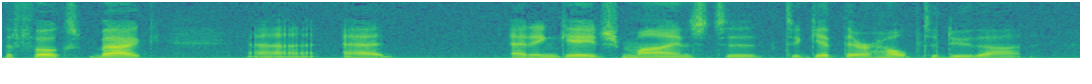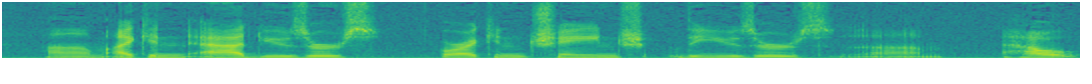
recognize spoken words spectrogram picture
the folks back uh, at at Engaged Minds to, to get their help to do that. Um, I can add users, or I can change the users um, how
